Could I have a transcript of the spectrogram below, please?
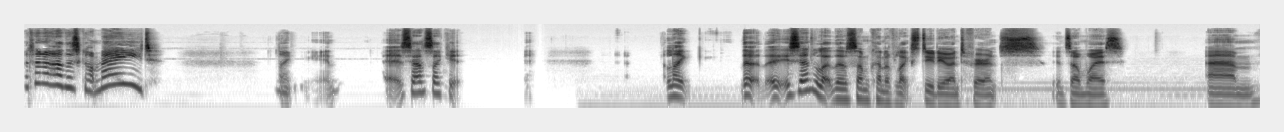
I don't know how this got made. Like, it, it sounds like it. Like, it sounded like there was some kind of like studio interference in some ways. Um,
